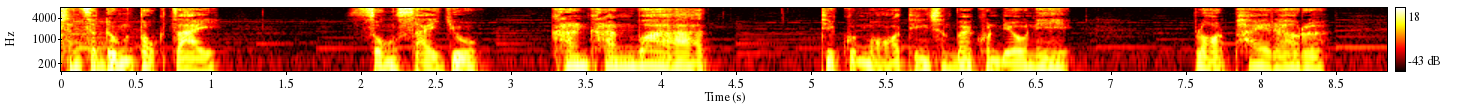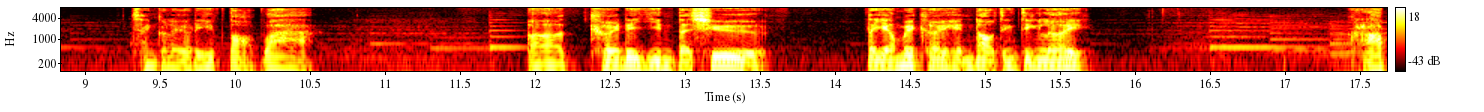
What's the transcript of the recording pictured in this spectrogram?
ฉันสะดุ้งตกใจ สงสัยอยู่ครั้นครันว่า ที่คุณหมอทิ้งฉันไว้คนเดียวนี้ ปลอดภัยแล้วเหรอ ฉันก็เลยรีบตอบว่า เเคยได้ยินแต่ชื่อ แต่ยังไม่เคยเห็นดอกจริง ๆเลย ครับ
